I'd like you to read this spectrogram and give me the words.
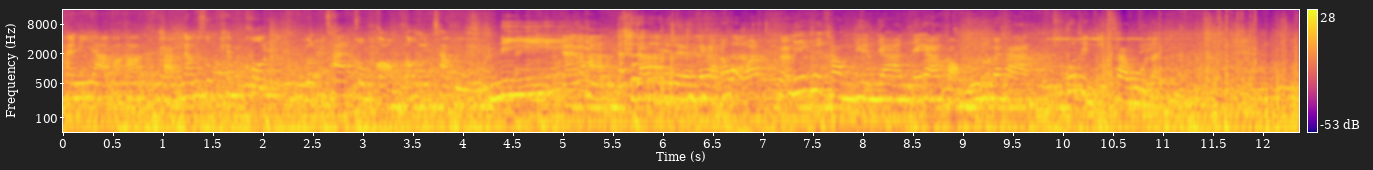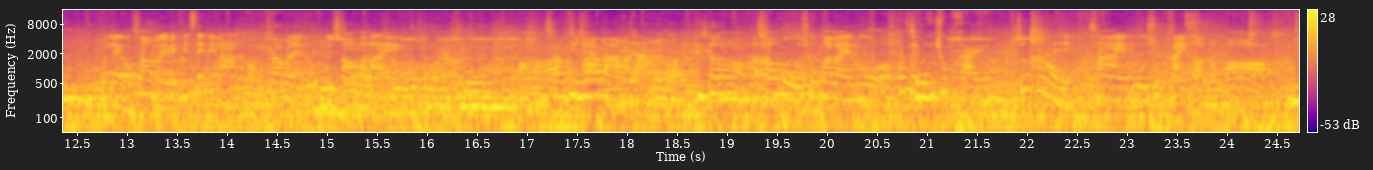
ให้นิยามเหรอะคะค่ะ น้ำซุปเข้มข้น รสชาติกลมกล่อมต้องอิชาบู นี่ได้ปะคะได้เลยนะคะต้องบอกว่านี่คือคำยืนยันนะคะของผู้ที่มาทานพูดถึงอีชาบูหน่อยคุณ เร็วชอบอะไรเป็นพิเศษในร้านของชอบอะไรลูกหรือชอบอะไรชอบที่แม่พามาทานบ่อยชอบชอบหมูชุบอะไรลูกๆถ้าหมูชุบไข่ชุบไข่ใช่หมูชุบไข่ก่อนลงหม้ออื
